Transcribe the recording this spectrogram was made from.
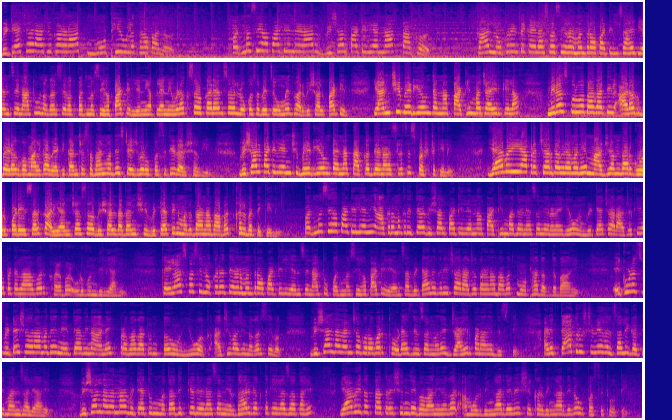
विट्याच्या राजकारणात मोठी उलथापालट पद्मसिंह पाटील देणार विशाल पाटील यांना ताकद. काल लोकनेते कैलासवासी हनुमंतराव पाटील साहेब यांचे नातू नगरसेवक पद्मसिंह पाटील यांनी आपल्या निवडक सहकाऱ्यांसह लोकसभेचे उमेदवार विशाल पाटील यांची भेट घेऊन त्यांना पाठिंबा जाहीर केला. मिरज पूर्व भागातील आरग बेडग व मालगाव या ठिकाणच्या सभांमध्ये स्टेजवर उपस्थिती दर्शवली. विशाल पाटील यांची भेट घेऊन त्यांना ताकद देणार असल्याचे स्पष्ट केले. यावेळी या प्रचार दौऱ्यामध्ये माजी आमदार घोरपडे सरकार यांच्यासह विशालदादांशी विट्यातील मतदानाबाबत खलबते केली. पद्मसिंह पाटील यांनी आक्रमकरित्या विशाल पाटील यांना पाठिंबा देण्याचा निर्णय घेऊन विट्याच्या राजकीय पटलावर खळबळ उडवून दिली आहे. कैलासवासी लोकनेते हनुमंतराव पाटील यांचे नातू पद्मसिंह पाटील यांचा विटानगरीच्या राजकारणाबाबत मोठा दबदबा आहे. एकूणच विटे शहरामध्ये नेत्याविना अनेक प्रभागातून तरुण युवक आजीबाजी नगरसेवक विशालदादांच्या बरोबर थोड्याच दिवसांमध्ये जाहीरपणाने दिसतील. आणि त्या दृष्टीने हालचाली गतिमान झाल्या आहेत. विशालदादांना विट्यातून मताधिक्य देण्याचा निर्धार व्यक्त केला जात आहे. यावेळी दत्तात्रय शिंदे भवानीनगर अमोल भिंगारदेवे शेखर भिंगारदेवे उपस्थित होते.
